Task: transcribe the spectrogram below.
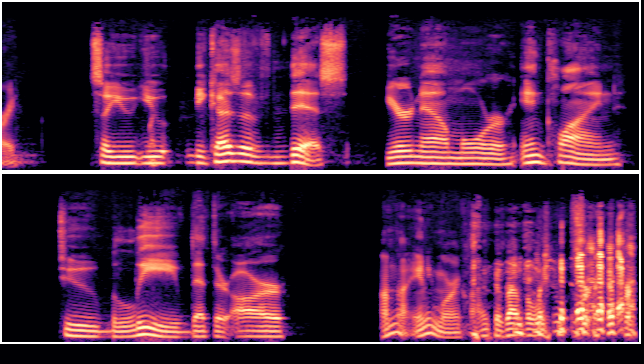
Sorry. So you you because of this, you're now more inclined to believe that there are I'm not any more inclined because I believe forever.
